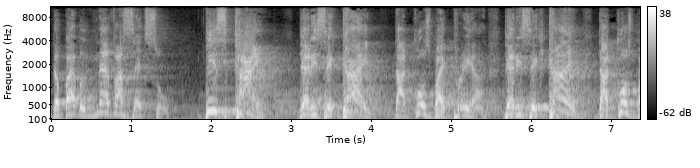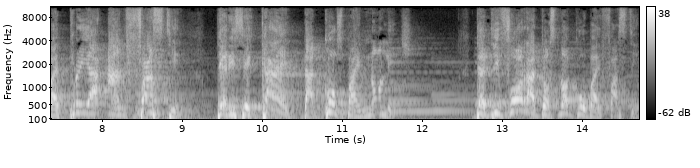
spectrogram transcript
The Bible never said so. This kind, there is a kind that goes by prayer. There is a kind that goes by prayer and fasting. There is a kind that goes by knowledge. The devourer does not go by fasting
